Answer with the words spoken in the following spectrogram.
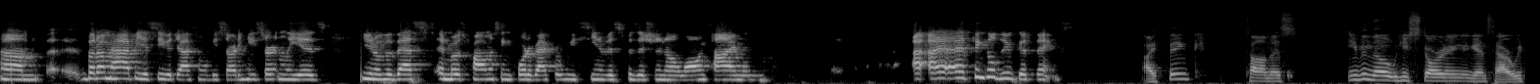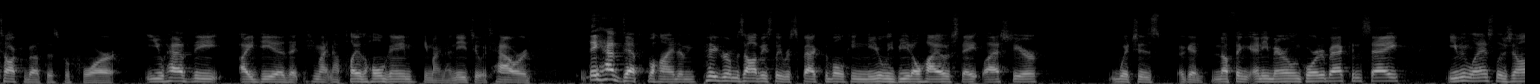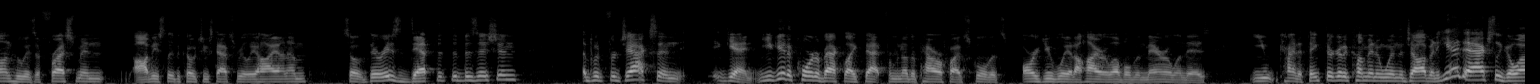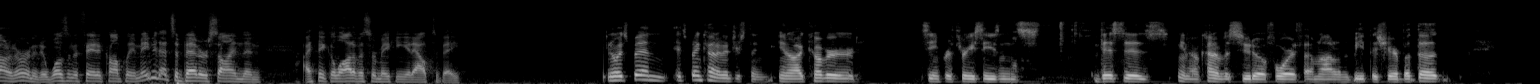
Um, but I'm happy to see that Jackson will be starting. He certainly is, you know, the best and most promising quarterback that we've seen of his position in a long time. And I, I think he'll do good things. I think Thomas, even though he's starting against Howard, we talked about this before. You have the idea that he might not play the whole game. He might not need to. It's Howard. They have depth behind him. Pigrome is obviously respectable. He nearly beat Ohio State last year, which is again nothing any Maryland quarterback can say. Even Lance LeGendre, who is a freshman, obviously the coaching staff's really high on him. So there is depth at the position. But for Jackson, again, you get a quarterback like that from another Power Five school that's arguably at a higher level than Maryland is. You kind of think they're going to come in and win the job, and he had to actually go out and earn it. It wasn't a fait accompli. Maybe that's a better sign than I think a lot of us are making it out to be. You know, it's been it's been kind of interesting. You know, I covered team for three seasons. This is you know kind of a pseudo fourth. I'm not on the beat this year, but the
